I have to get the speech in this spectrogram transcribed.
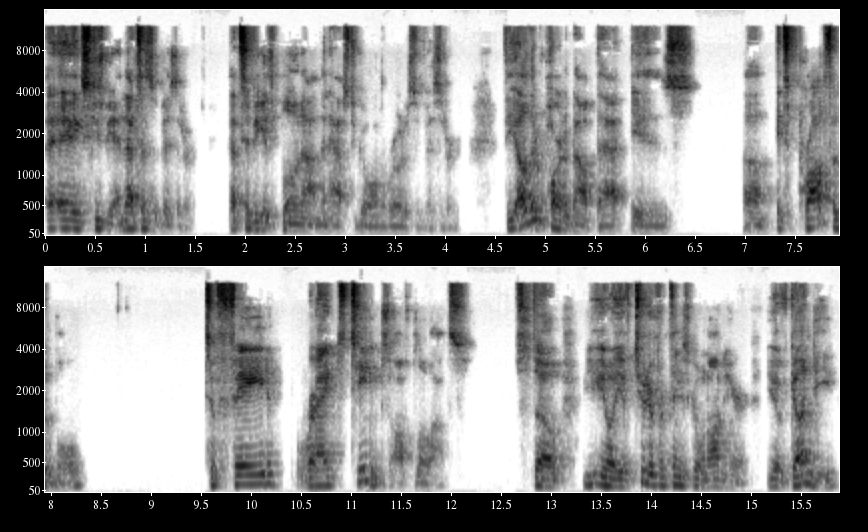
excuse me, and that's as a visitor. That's if he gets blown out and then has to go on the road as a visitor. The other part about that is um, it's profitable to fade ranked teams off blowouts. So, you know, you have two different things going on here. You have Gundy,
